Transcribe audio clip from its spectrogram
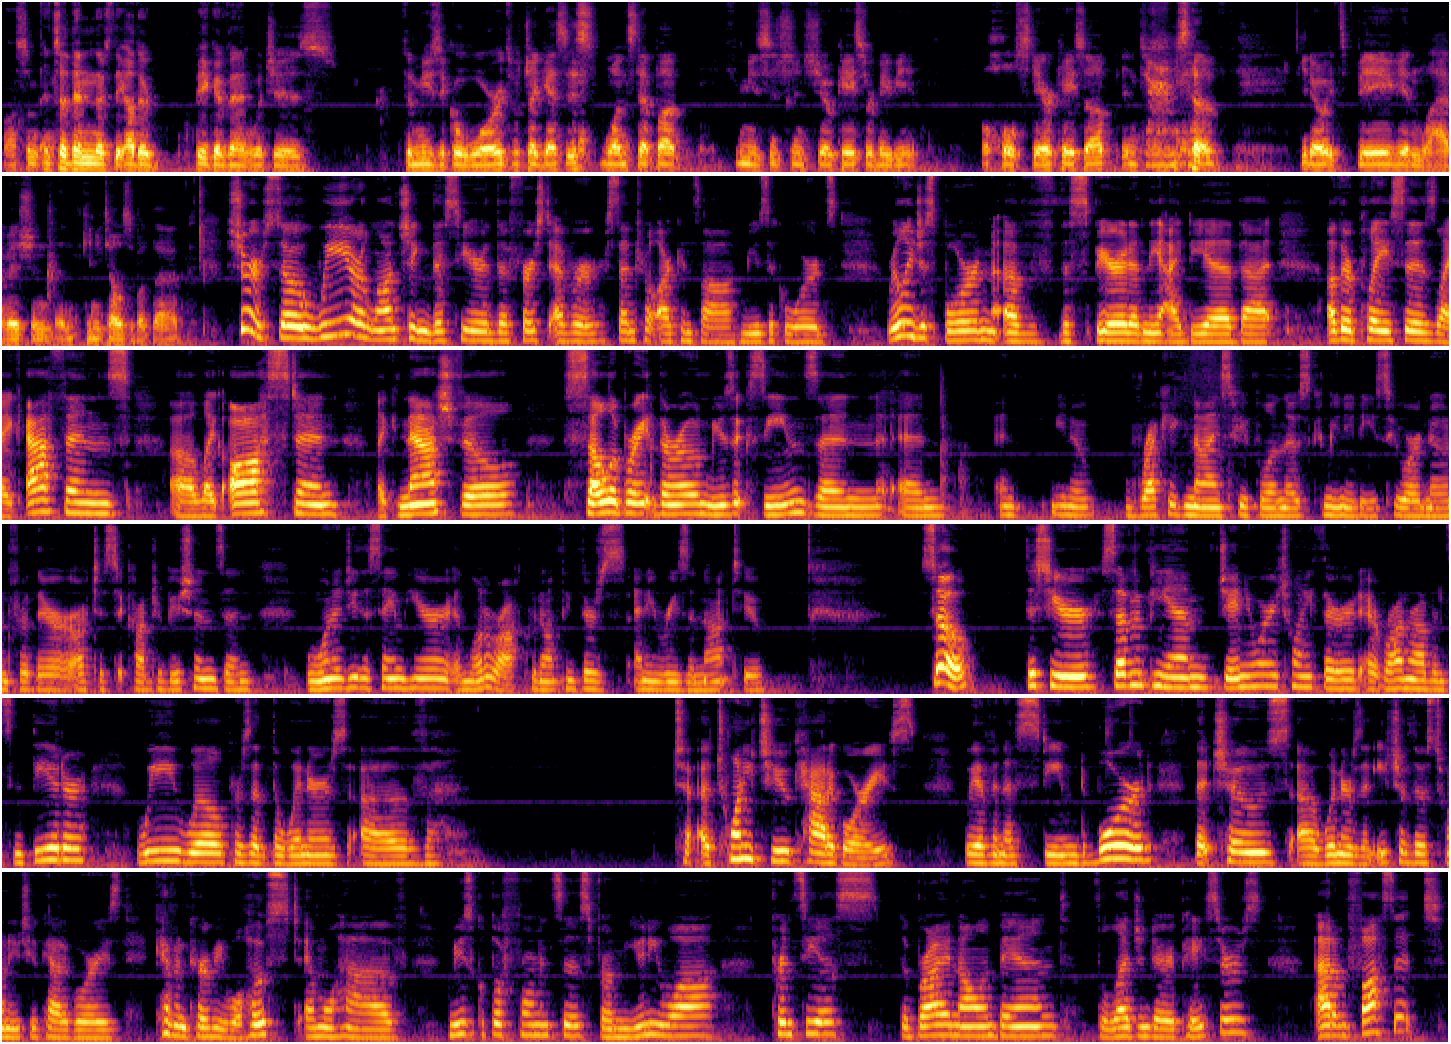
awesome. And so then there's the other big event, which is the music awards, which I guess is one step up from musicians showcase, or maybe a whole staircase up in terms of. You know, it's big and lavish, and, and can you tell us about that? Sure. So we are launching this year the first ever Central Arkansas Music Awards, really just born of the spirit and the idea that other places like Athens, uh, like Austin, like Nashville celebrate their own music scenes and and and you know recognize people in those communities who are known for their artistic contributions and we want to do the same here in Little Rock. We don't think there's any reason not to. So, this year, 7 p.m., January 23rd at Ron Robinson Theater, we will present the winners of t- uh, 22 categories. We have an esteemed board that chose uh, winners in each of those 22 categories. Kevin Kirby will host, and we'll have musical performances from Uniwa, Princius, the Brian Nolan Band, the Legendary Pacers, Adam Faucett,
